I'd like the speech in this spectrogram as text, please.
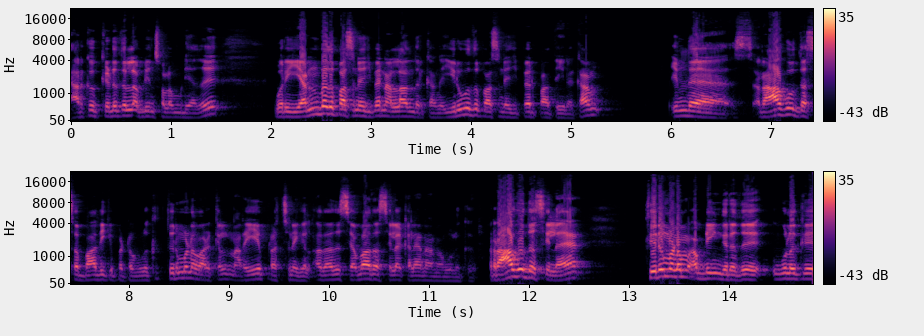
யாருக்கும் கெடுதல் அப்படின்னு சொல்ல முடியாது. ஒரு எண்பது பர்சன்டேஜ் பேர் நல்லா இருந்திருக்காங்க. இருபது பர்சன்டேஜ் பேர் பார்த்தீங்கன்னாக்கா இந்த ராகு தசை பாதிக்கப்பட்டவங்களுக்கு திருமண வாழ்க்கையில் நிறைய பிரச்சனைகள். அதாவது செவ்வாய் தசையில கல்யாணம் ஆனவங்களுக்கு. ராகு தசையில் திருமணம் அப்படிங்கிறது உங்களுக்கு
